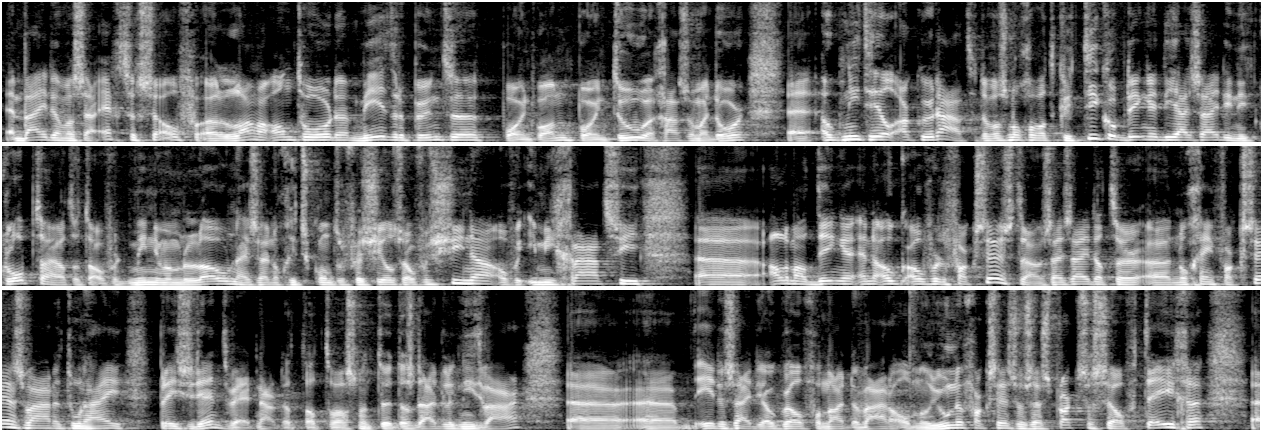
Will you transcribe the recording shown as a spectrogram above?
En Biden was daar echt zichzelf uh, lange antwoorden, meerdere punten. Point one, point two, en ga zo maar door. Ook niet heel accuraat. Er was nogal wat kritiek op dingen die hij zei die niet klopten. Hij had het over het minimumloon. Hij zei nog iets controversieels over China, over immigratie. allemaal dingen. En ook over de vaccins trouwens. Hij zei dat er nog geen vaccins waren toen hij president werd. Nou, dat, dat, was, dat is duidelijk niet waar. Uh, eerder zei hij ook wel van, nou, er waren al miljoenen vaccins, dus hij sprak zichzelf tegen. Uh,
